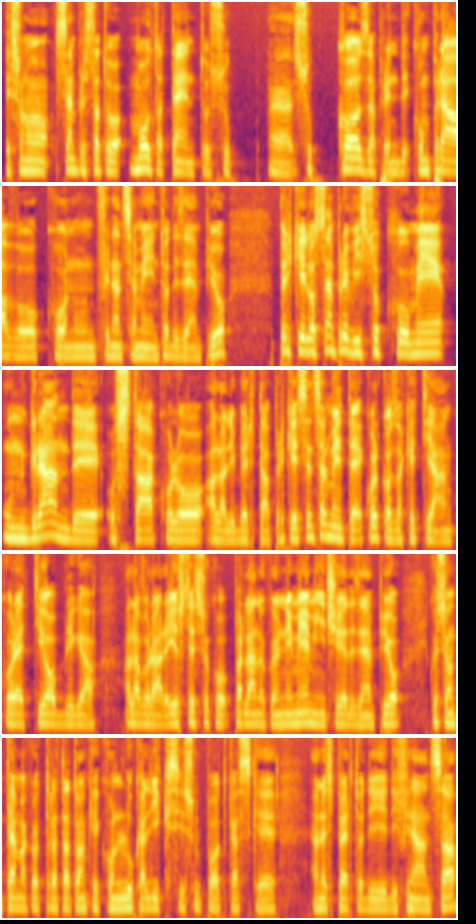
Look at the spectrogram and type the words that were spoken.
e sono sempre stato molto attento su, uh, su cosa prende- compravo con un finanziamento, ad esempio perché l'ho sempre visto come un grande ostacolo alla libertà, perché essenzialmente è qualcosa che ti ancora e ti obbliga a lavorare. Io stesso co- parlando con i miei amici, ad esempio, questo è un tema che ho trattato anche con Luca Lixi sul podcast, che è un esperto di, di finanza,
